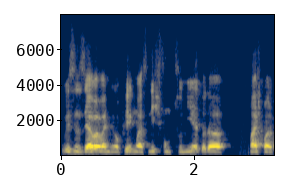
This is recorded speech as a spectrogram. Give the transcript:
wir wissen selber, wenn in der OP irgendwas nicht funktioniert oder manchmal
